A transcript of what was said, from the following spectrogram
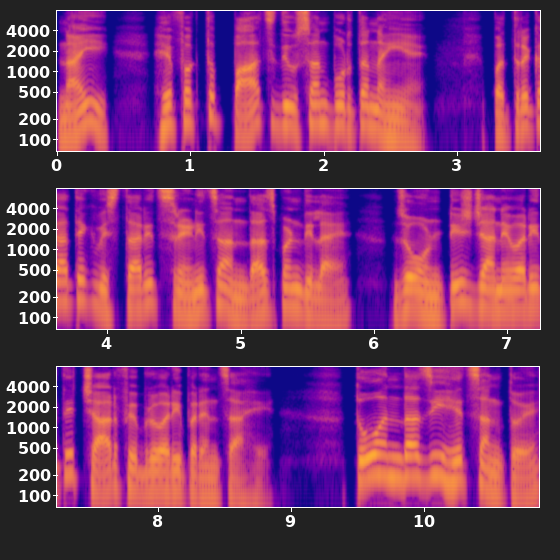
नाही हे फक्त पाच दिवसांपुरतं नाही आहे. पत्रकात एक विस्तारित श्रेणीचा अंदाज पण दिलाय जो उनतीस जानेवारी ते चार फेब्रुवारीपर्यंतचा आहे. तो अंदाजही हेच सांगतोय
